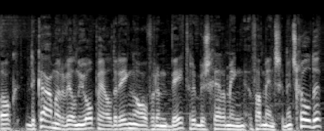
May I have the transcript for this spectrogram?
Ook de Kamer wil nu opheldering over een betere bescherming van mensen met schulden.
